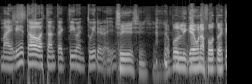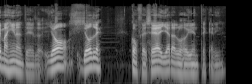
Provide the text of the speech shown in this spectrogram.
Maelis estaba bastante activa en Twitter ayer. Sí, sí, sí. Yo publiqué una foto, es que imagínate, yo, yo les confesé ayer a los oyentes, Karina,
